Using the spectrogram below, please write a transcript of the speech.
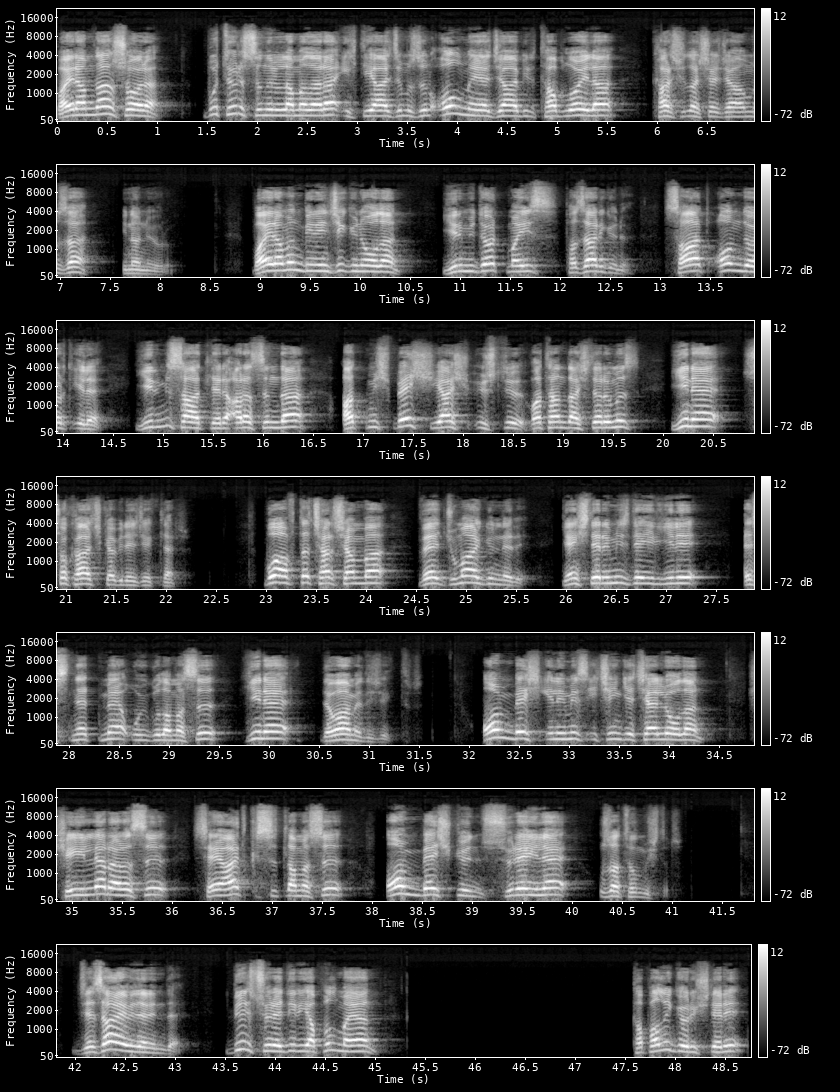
bayramdan sonra bu tür sınırlamalara ihtiyacımızın olmayacağı bir tabloyla karşılaşacağımıza inanıyorum. Bayramın birinci günü olan 24 Mayıs Pazar günü saat 14 ile 20 saatleri arasında 65 yaş üstü vatandaşlarımız yine sokağa çıkabilecekler. Bu hafta çarşamba ve cuma günleri gençlerimizle ilgili esnetme uygulaması yine devam edecektir. 15 ilimiz için geçerli olan şehirler arası seyahat kısıtlaması 15 gün süreyle uzatılmıştır. Cezaevlerinde bir süredir yapılmayan kapalı görüşleri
